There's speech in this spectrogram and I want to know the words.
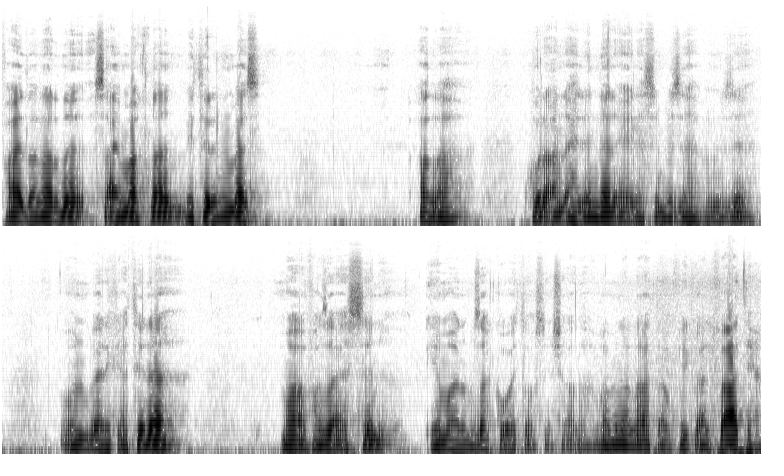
faydalarını saymakla bitirilmez. Allah Kur'an ehlinden eylesin bizi hepimizi. Onun bereketine muhafaza etsin. imanımıza kuvvet olsun inşallah. Ve minallah tevfik. El Fatiha.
